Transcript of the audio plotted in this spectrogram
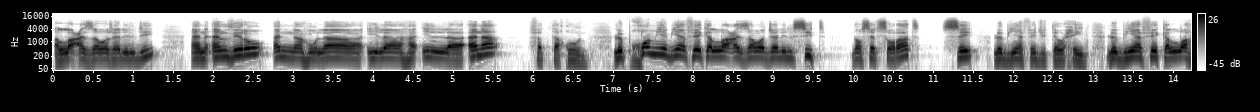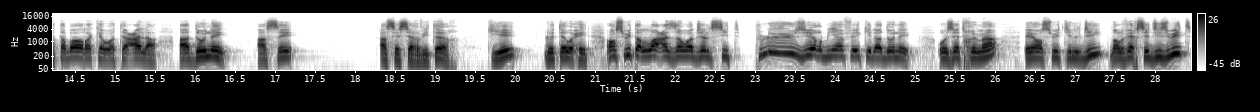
Allah azza dit an anziru annahu la ilaha illa ana le premier bienfait qu'Allah azza wa jalla il cite dans cette sourate c'est le bienfait du tawhid. Le bienfait qu'Allah tabaraka wa ta'ala a donné à ses à ses serviteurs qui est le tawhid. Ensuite Allah azza wa jalla cite plusieurs bienfaits qu'il a donnés aux êtres humains. Et ensuite il dit dans le verset 18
